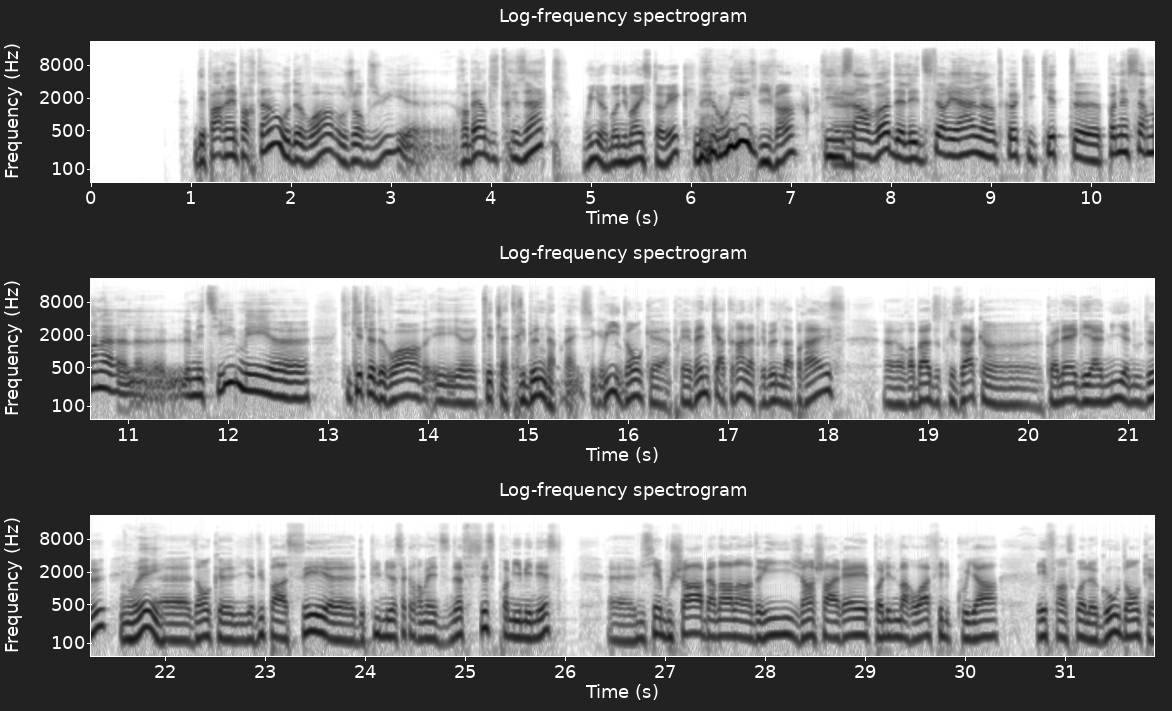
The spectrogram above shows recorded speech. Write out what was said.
Départ important au devoir aujourd'hui, Robert Dutrisac? Oui, un monument historique Ben oui, vivant. qui Euh, s'en va de l'éditorial, en tout cas, qui quitte euh, pas nécessairement la- la- le métier, mais euh, qui quitte le devoir et quitte la tribune de la presse. Oui, chose. donc après 24 ans à la tribune de la presse, Robert Dutrisac, un collègue et ami à nous deux, Oui. donc il a vu passer depuis 1999 six premiers ministres. Lucien Bouchard, Bernard Landry, Jean Charest, Pauline Marois, Philippe Couillard et François Legault. Donc,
